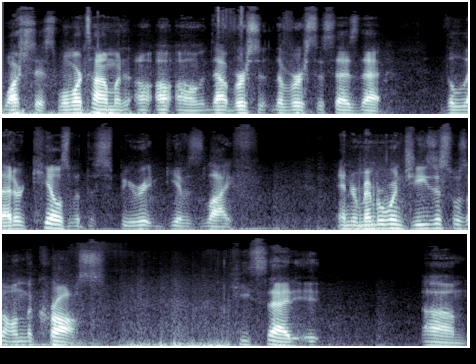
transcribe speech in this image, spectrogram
Watch this one more time. Uh, uh, uh, that verse, the verse that says that the letter kills, but the spirit gives life. And remember when Jesus was on the cross, he said, "It, um,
